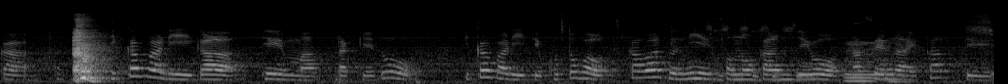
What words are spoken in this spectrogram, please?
か リカバリーがテーマだけどリカバリーっていう言葉を使わずにその感じを出せないかっていう、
